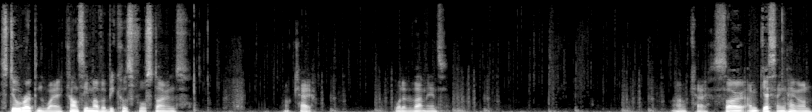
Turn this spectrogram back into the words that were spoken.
Steel rope in the way. Can't see mother because full stones. Okay. Whatever that means. Okay, so I'm guessing, hang on.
